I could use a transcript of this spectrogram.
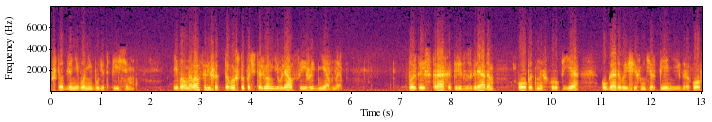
что для него не будет писем, и волновался лишь от того, что почтальон являлся ежедневно. Только из страха перед взглядом опытных крупье, угадывающих нетерпение игроков,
